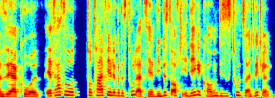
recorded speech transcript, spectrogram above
sehr cool. Jetzt hast du total viel über das Tool erzählt. Wie bist du auf die Idee gekommen, dieses Tool zu entwickeln?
